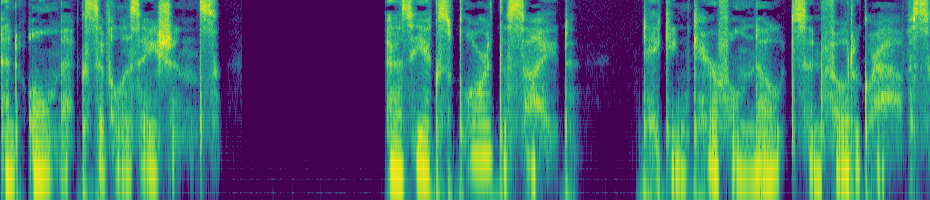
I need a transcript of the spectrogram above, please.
and Olmec civilizations. As he explored the site, taking careful notes and photographs,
